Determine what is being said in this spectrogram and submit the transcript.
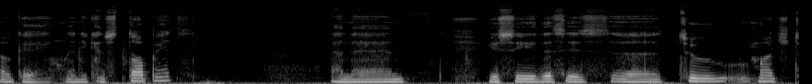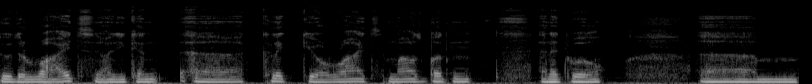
okay then you can stop it. And then you see this is uh, too much to the right. You, can uh, click your right mouse button and it will um,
